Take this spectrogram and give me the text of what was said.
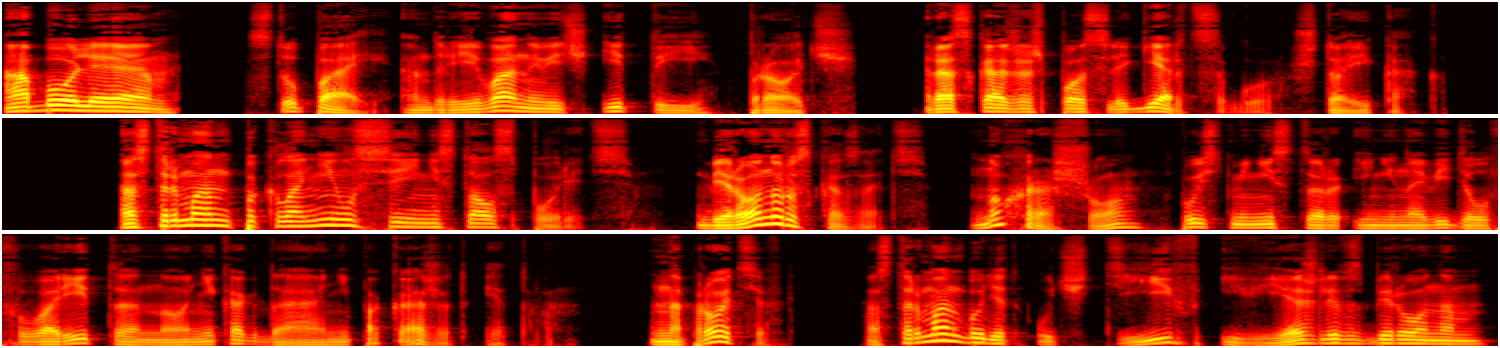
А более... Ступай, Андрей Иванович, и ты прочь. Расскажешь после герцогу, что и как. Астерман поклонился и не стал спорить. Берону рассказать? Ну хорошо, Пусть министр и ненавидел фаворита, но никогда не покажет этого. Напротив, Астерман будет учтив и вежлив с Бероном,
